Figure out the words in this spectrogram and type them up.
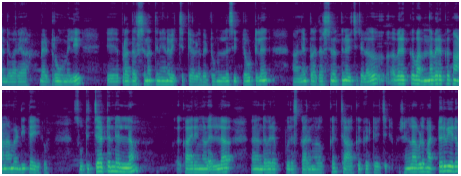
എന്താ പറയുക ബെഡ്റൂമിൽ പ്രദർശനത്തിന് ഇങ്ങനെ വെച്ചിട്ടുള്ളത്. ബെഡ്റൂമിലെ സിറ്റ് ഔട്ടിൽ ആണ് പ്രദർശനത്തിന് വെച്ചിട്ടുള്ളത്. അത് അവരൊക്കെ വന്നവരൊക്കെ കാണാൻ വേണ്ടിയിട്ടായിരിക്കും. സുധിച്ചേട്ടന്റെ എല്ലാം കാര്യങ്ങൾ എല്ലാ എന്താ പറയുക പുരസ്കാരങ്ങളൊക്കെ ചാക്ക് കെട്ടി വെച്ച്. അവൾ മറ്റൊരു വീട്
